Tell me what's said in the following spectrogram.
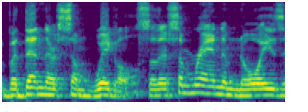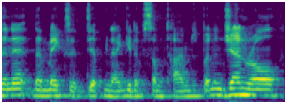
but then there's some wiggle. So there's some random noise in it that makes it dip negative sometimes. But in general,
